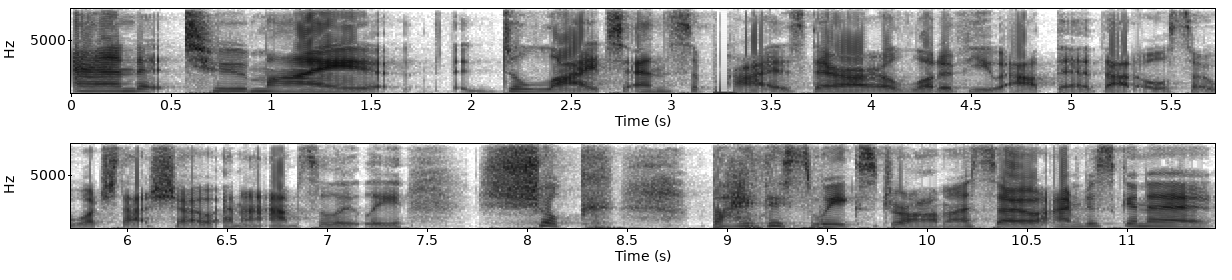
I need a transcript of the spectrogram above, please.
And to my delight and surprise, there are a lot of you out there that also watch that show and are absolutely shook by this week's drama. So I'm just going to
